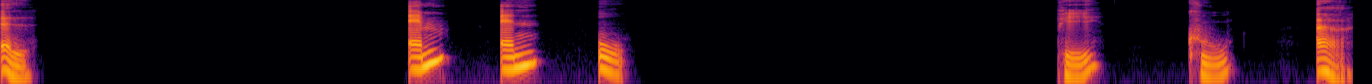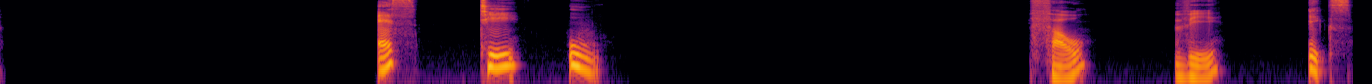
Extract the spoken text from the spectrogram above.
L, M, N, O, P, Q, R, S, T, U, V, W, X,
